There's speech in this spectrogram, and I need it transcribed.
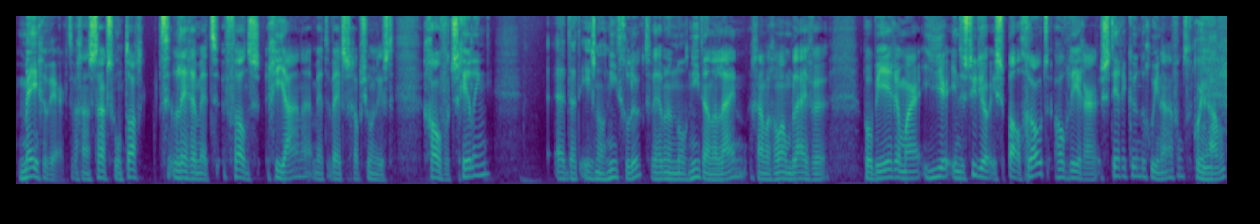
meegewerkt. We gaan straks contact leggen met Frans Giana... met wetenschapsjournalist Govert Schilling. Uh, dat is nog niet gelukt. We hebben hem nog niet aan de lijn. Gaan we gewoon blijven proberen. Maar hier in de studio is Paul Groot, hoogleraar sterrenkunde. Goedenavond. Goedenavond.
